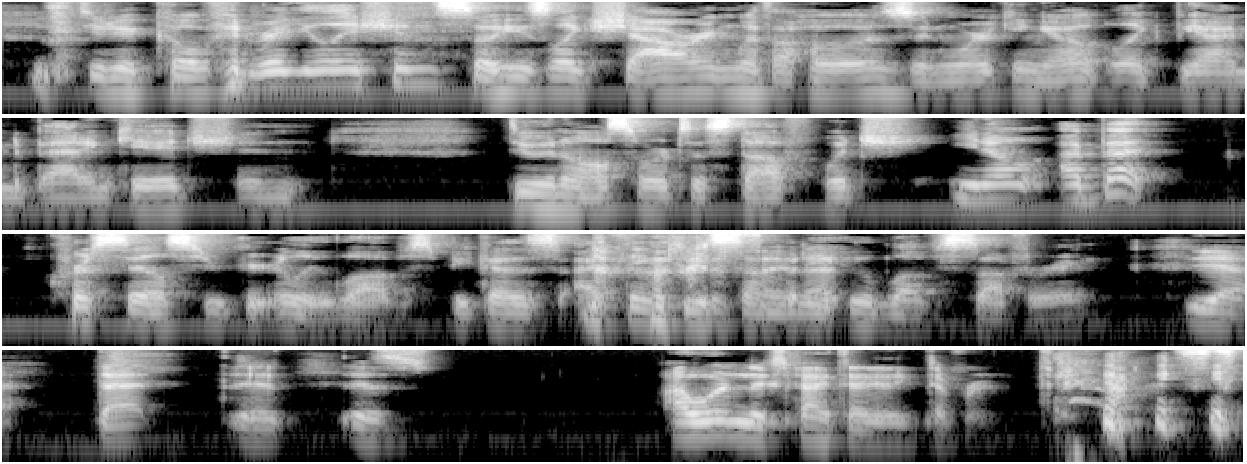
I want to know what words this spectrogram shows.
due to COVID regulations. So he's like showering with a hose and working out like behind a batting cage and doing all sorts of stuff, which, you know, I bet Chris Sale secretly loves because I think he's somebody who loves suffering. Yeah, that is. I wouldn't expect anything different. To be honest.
